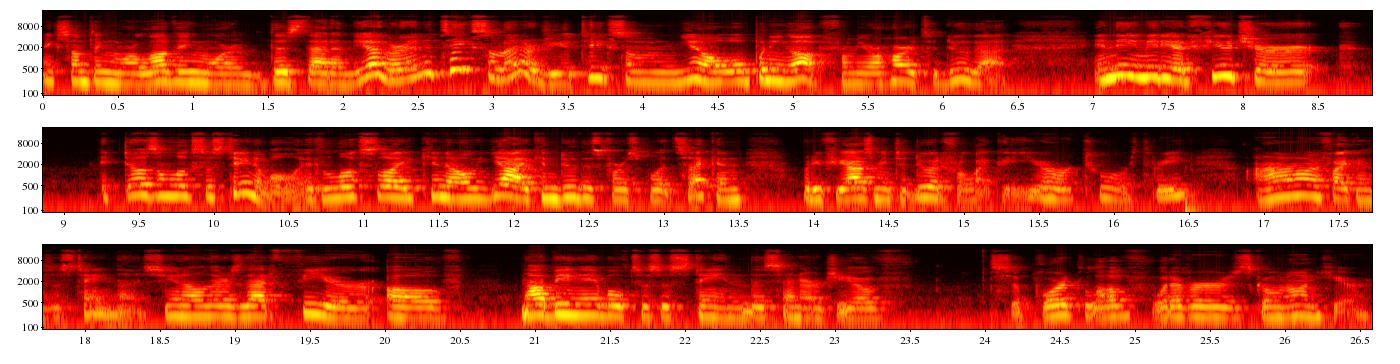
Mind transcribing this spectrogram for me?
make something more loving, more this, that, and the other. And it takes some energy. It takes some, you know, opening up from your heart to do that. In the immediate future, it doesn't look sustainable. It looks like, you know, yeah, I can do this for a split second, but if you ask me to do it for like a year or two or three, I don't know if I can sustain this. You know, there's that fear of not being able to sustain this energy of support, love, whatever is going on here.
